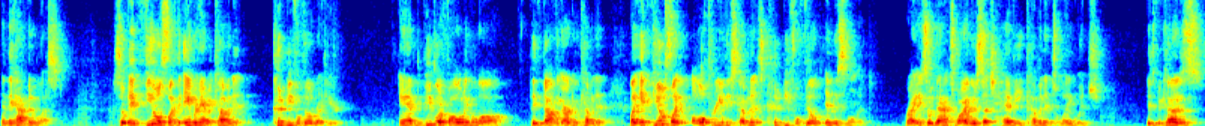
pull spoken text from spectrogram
and they have been blessed. So it feels like the Abrahamic covenant could be fulfilled right here. And the people are following the law, they've got the Ark of the Covenant. Like it feels like all three of these covenants could be fulfilled in this moment, right? And so that's why there's such heavy covenantal language. It's because,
